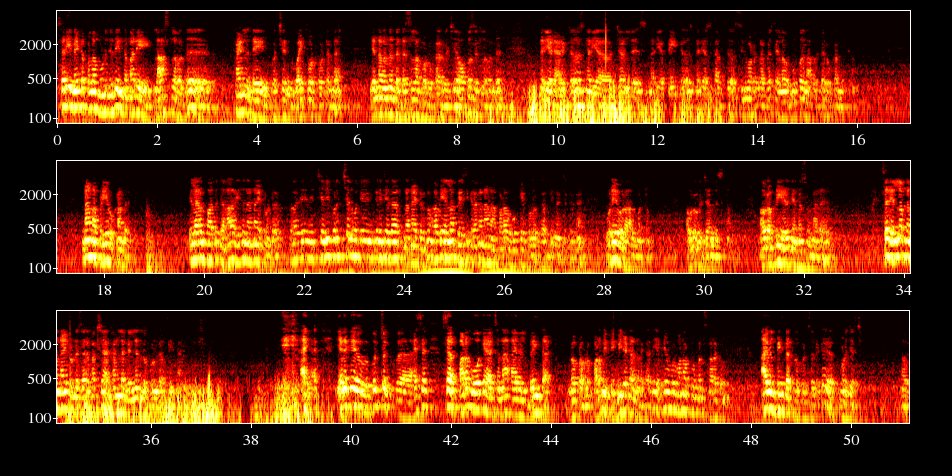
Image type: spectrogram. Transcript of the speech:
சரி மேக்கப் எல்லாம் முடிஞ்சது. இந்த மாதிரி லாஸ்ட்ல வந்து ஃபைனல் டே வச்சு ஒயிட் ஃபோர்ட் ஹோட்டலில் என்ன வந்து அந்த ட்ரெஸ் எல்லாம் போட்டு உட்கார வச்சு ஆப்போசிட்ல வந்து நிறைய டைரக்டர்ஸ் நிறைய ஜேர்னலிஸ்ட் நிறைய பெயிண்டர்ஸ் நிறைய ஸ்கல்ப்டர்ஸ் சினிமாட்டோகிராஃபர்ஸ் எல்லாம் ஒரு முப்பது நாற்பது பேர் உட்காந்துருக்காங்க நான் அப்படியே உட்காந்துருக்கேன் எல்லாரும் பார்த்துட்டு ஆ இது நன்னாயிட்டு செவி குறிச்சு நமக்கு இங்கிலீஷே தான் நன்னாயிட்டு இருக்கும். அப்படி எல்லாம் பேசிக்கிறாங்க. நான் அப்படா ஓகே போல இருக்கு அப்படின்னு நினைச்சிட்டு இருக்கேன். ஒரே ஒரு ஆள் மட்டும். அவர் ஒரு ஜேர்னலிஸ்ட் தான். அவர் அப்படியே எழுதி என்ன சொன்னாரு? சார் எல்லாம் நன்னாயிட்டு உண்டு சார். பக்ஷா கண்ணில் வில்லன் லுக் உண்டு அப்படின்னா. எனக்கு கொஞ்சம் ஐ சார் சார் படம் ஓகே ஆச்சுன்னா I will bring that no problem படம் இப்போ இமீடியட்டாக நடக்காது. எப்படியும் ஒரு ஒன் ஆர் டூ மந்த்ஸ் நடக்கும். ஐ வில் பிரிங் தட் லுக்னு சொல்லிட்டு முடிஞ்சிருச்சு.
